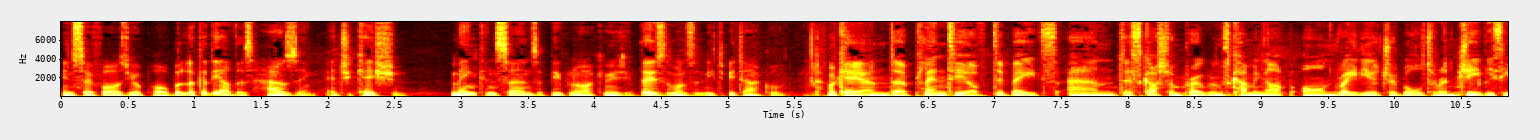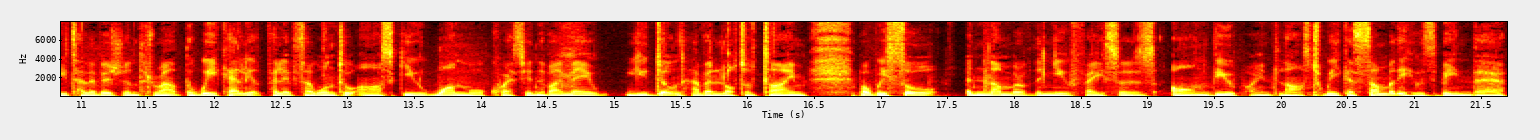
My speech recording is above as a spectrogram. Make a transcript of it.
insofar as your poll, but look at the others housing, education. Main concerns of people in our community. Those are the ones that need to be tackled. Okay, and uh, plenty of debates and discussion programs coming up on Radio Gibraltar and GBC television throughout the week. Elliot Phillips, I want to ask you one more question, if I may. You don't have a lot of time, but we saw a number of the new faces on Viewpoint last week as somebody who's been there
